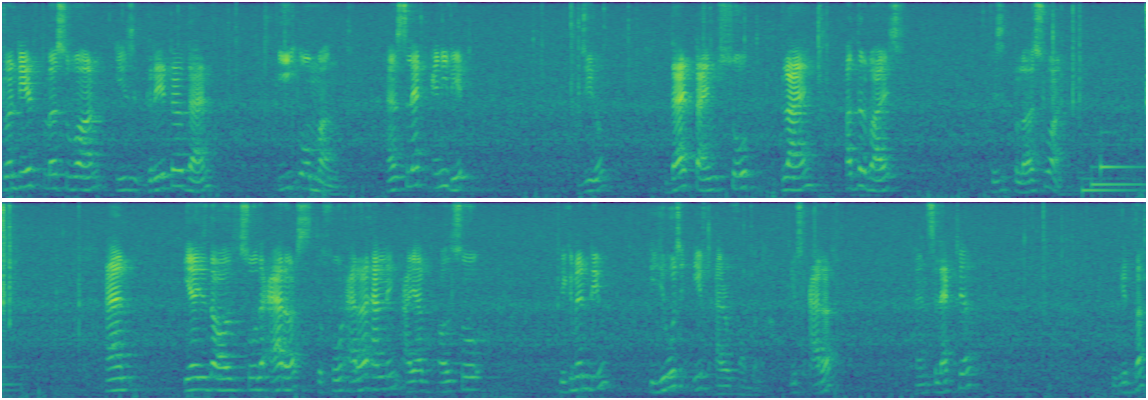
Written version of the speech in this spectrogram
twenty eight plus one is greater than E O month and select any date zero that time so blind otherwise is plus one and here is the also the errors the for error handling I have also recommend you use if error formula. If error and select here give the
